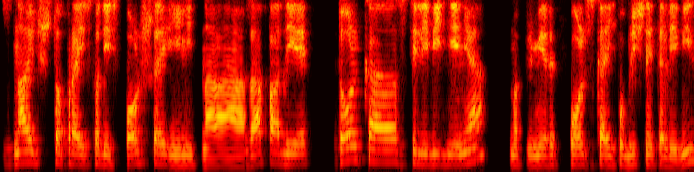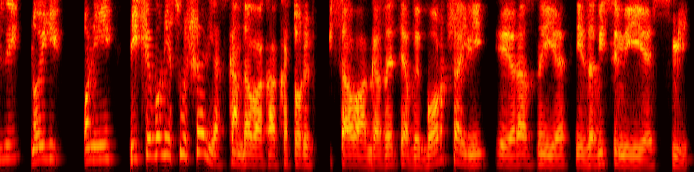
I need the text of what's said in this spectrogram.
знают, что происходит в Польше или на Западе только с телевидения, например, польской публичной телевизии, но и они ничего не слышали о скандалах, о которых писала газета «Выборча» или разные независимые СМИ.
